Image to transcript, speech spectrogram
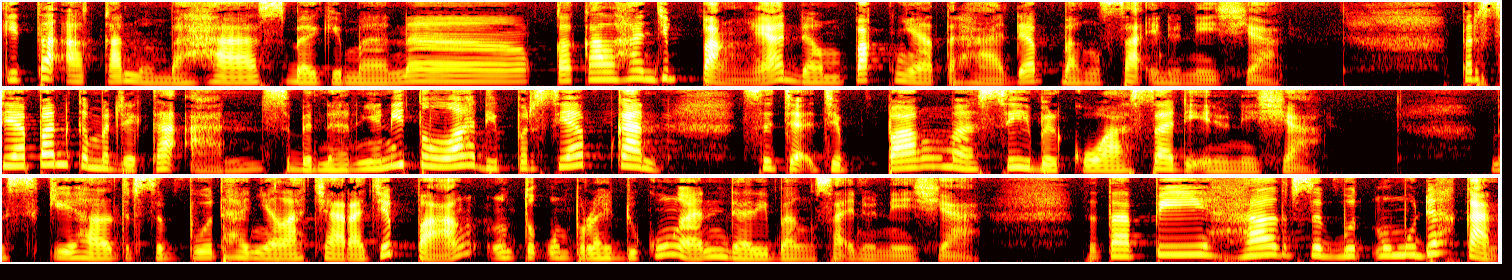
kita akan membahas bagaimana kekalahan Jepang ya dampaknya terhadap bangsa Indonesia. Persiapan kemerdekaan sebenarnya ini telah dipersiapkan sejak Jepang masih berkuasa di Indonesia. Meski hal tersebut hanyalah cara Jepang untuk memperoleh dukungan dari bangsa Indonesia, tetapi hal tersebut memudahkan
